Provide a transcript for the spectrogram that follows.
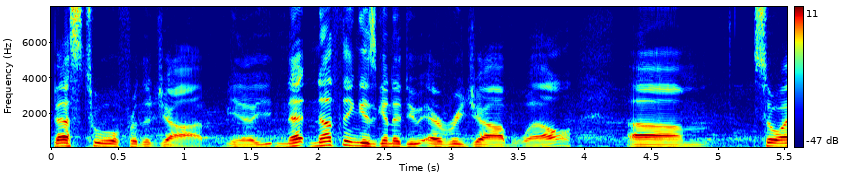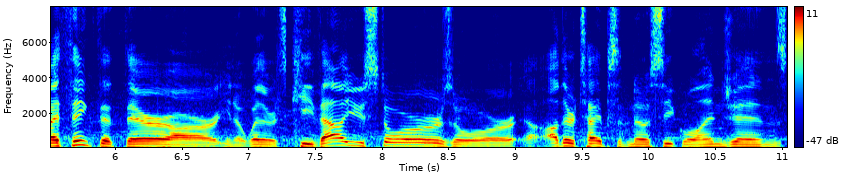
best tool for the job. You know, nothing is going to do every job well. Um, so I think that there are, you know, whether it's key value stores or other types of NoSQL engines,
